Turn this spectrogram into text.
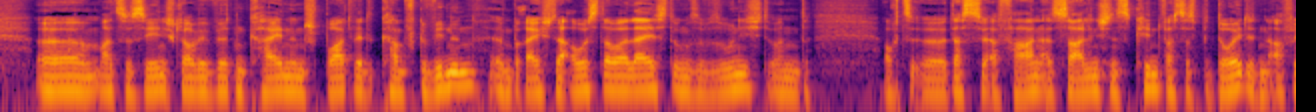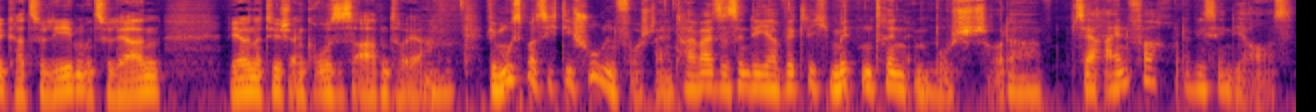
äh, mal zu sehen. Ich glaube, wir würden keinen Sportwettkampf gewinnen, im Bereich der Ausdauerleistung sowieso nicht. Und auch äh, das zu erfahren als saarländisches Kind, was das bedeutet, in Afrika zu leben und zu lernen, wäre natürlich ein großes Abenteuer. Mhm. Wie muss man sich die Schulen vorstellen? Teilweise sind die ja wirklich mittendrin im Busch oder sehr einfach oder wie sehen die aus?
